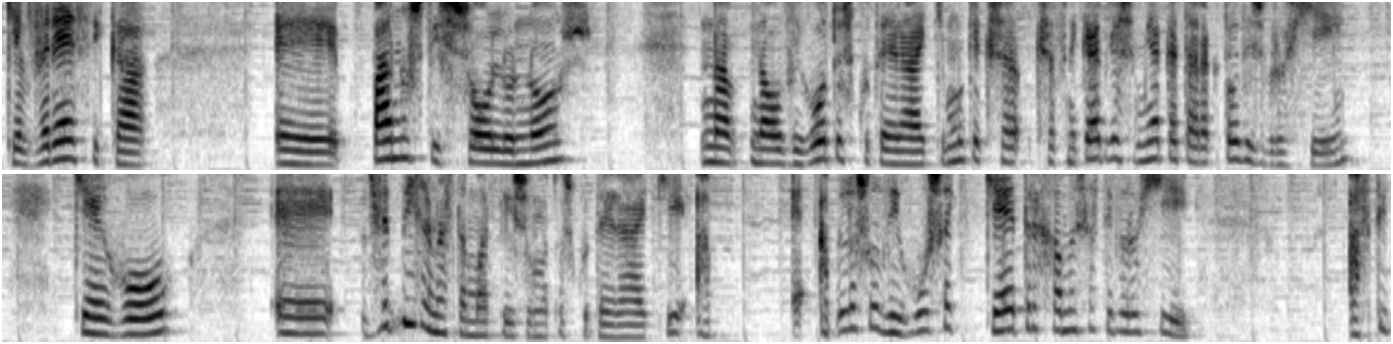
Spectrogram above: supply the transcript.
και βρέθηκα ε, πάνω στη Σόλωνος να, να οδηγώ το σκουτεράκι μου και ξαφνικά έπιασε μια καταρακτώδης βροχή και εγώ ε, δεν πήγα να σταματήσω με το σκουτεράκι, α, ε, απλώς οδηγούσα και έτρεχα μέσα στη βροχή. Αυτή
